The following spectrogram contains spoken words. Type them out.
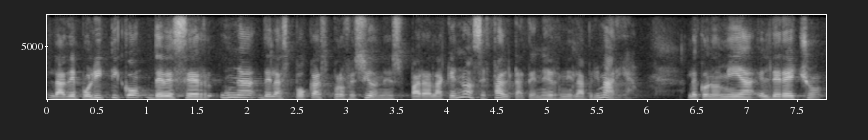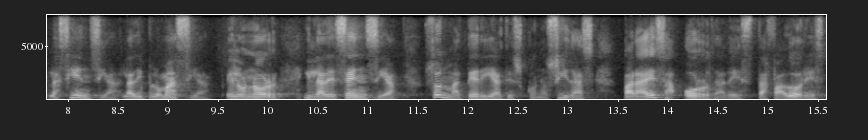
la de político debe ser una de las pocas profesiones para la que no hace falta tener ni la primaria. La economía, el derecho, la ciencia, la diplomacia, el honor y la decencia son materias desconocidas para esa horda de estafadores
